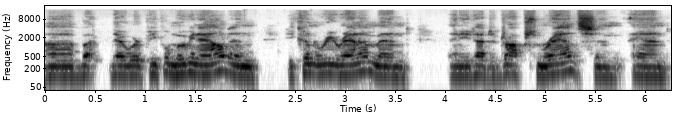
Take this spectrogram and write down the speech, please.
uh, but there were people moving out and he couldn't re-rent them and and he'd had to drop some rents and and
